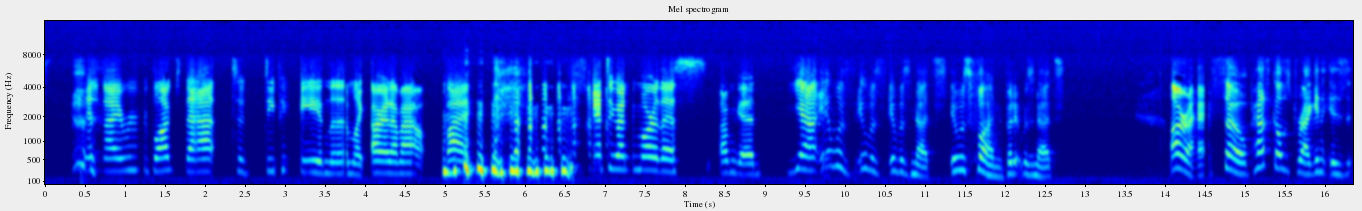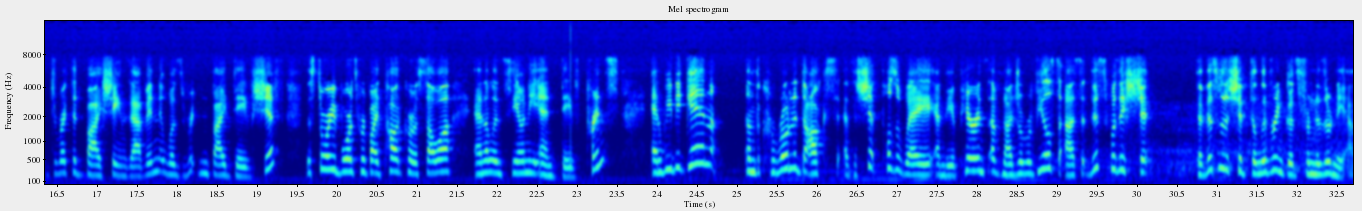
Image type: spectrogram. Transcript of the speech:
and I reblogged that to DP, and then I'm like, all right, I'm out. Bye. Can't do any more of this. I'm good. Yeah, it was it was it was nuts. It was fun, but it was nuts. All right, so Pascal's Dragon is directed by Shane Zalvin. It was written by Dave Schiff. The storyboards were by Todd Kurosawa, Anna Lencioni, and Dave Prince. And we begin on the Corona docks as the ship pulls away, and the appearance of Nigel reveals to us that this was a ship that this was a ship delivering goods from Nizernia.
